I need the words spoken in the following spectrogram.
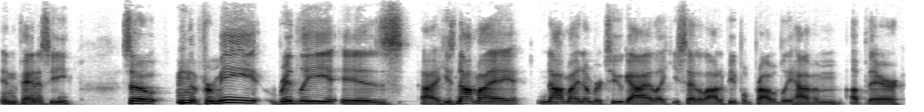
in fantasy. So for me, Ridley is uh, he's not my not my number two guy. Like you said, a lot of people probably have him up there.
